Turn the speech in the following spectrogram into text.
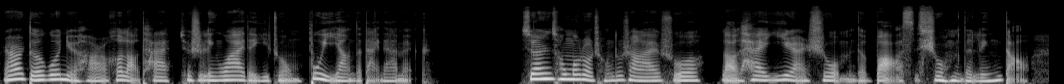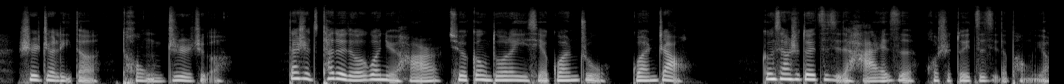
然而，德国女孩和老太却是另外的一种不一样的 dynamic。虽然从某种程度上来说，老太依然是我们的 boss，是我们的领导，是这里的统治者，但是她对德国女孩却更多了一些关注、关照，更像是对自己的孩子或是对自己的朋友。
